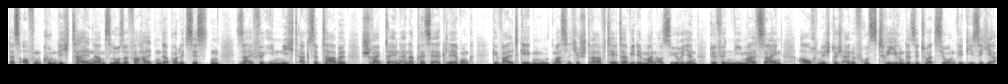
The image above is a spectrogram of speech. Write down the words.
Das offenkundig teilnahmslose Verhalten der Polizisten sei für ihn nicht akzeptabel, schreibt er in einer Presseerklärung. Gewalt gegen mutmaßliche Straftäter wie den Mann aus Syrien dürfe niemals sein, auch nicht durch eine frustrierende Situation wie diese diese hier.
